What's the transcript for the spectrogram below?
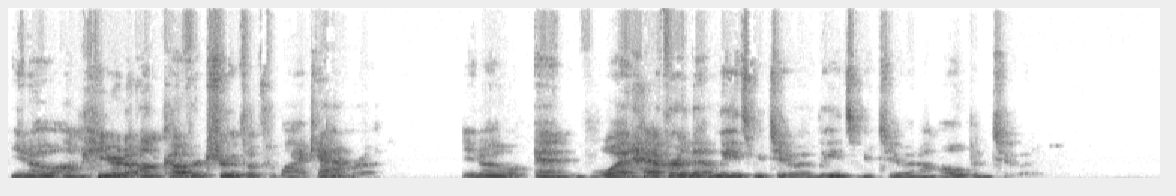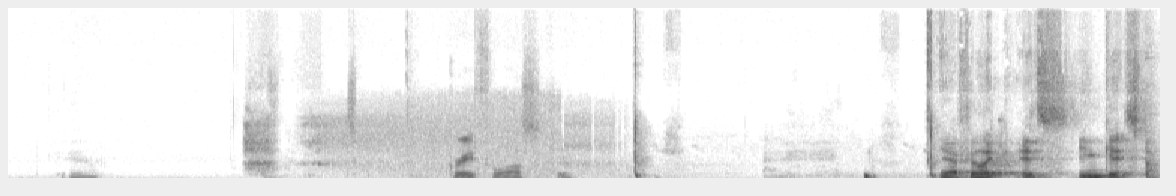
You know, I'm here to uncover truth with my camera, you know, and whatever that leads me to, it leads me to, and I'm open to it. Yeah. Great philosophy. Yeah, I feel like it's you can get stuck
